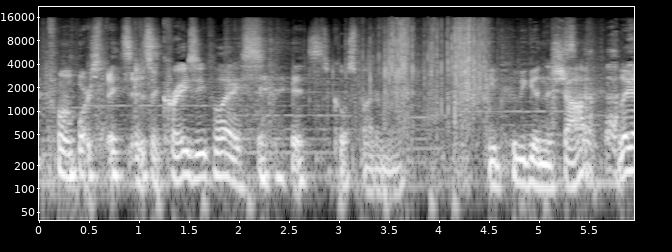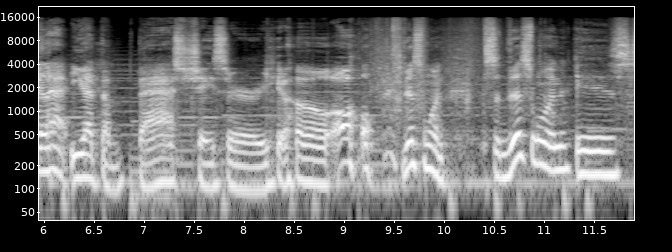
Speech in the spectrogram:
more and more spaces. It's a crazy place. it's a cool Spider-Man. He'll be good in the shop. Look at that. You got the Bass Chaser. Yo. Oh, this one. So this one is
